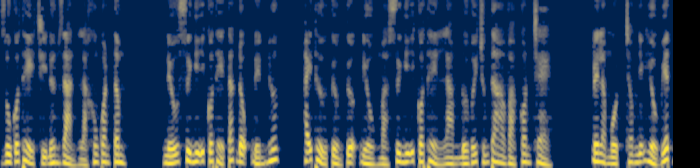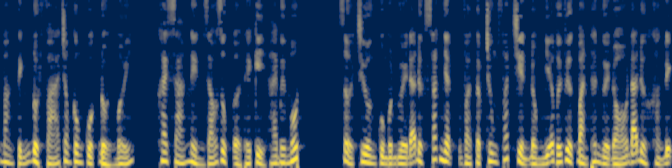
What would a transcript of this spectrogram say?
dù có thể chỉ đơn giản là không quan tâm. Nếu suy nghĩ có thể tác động đến nước, hãy thử tưởng tượng điều mà suy nghĩ có thể làm đối với chúng ta và con trẻ. Đây là một trong những hiểu biết mang tính đột phá trong công cuộc đổi mới, khai sáng nền giáo dục ở thế kỷ 21. Sở trường của một người đã được xác nhận và tập trung phát triển đồng nghĩa với việc bản thân người đó đã được khẳng định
